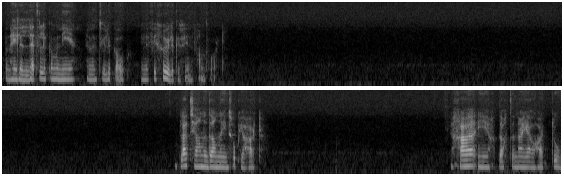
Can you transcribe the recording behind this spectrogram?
Op een hele letterlijke manier en natuurlijk ook in de figuurlijke zin van het woord. Plaats je handen dan eens op je hart. En ga in je gedachten naar jouw hart toe.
